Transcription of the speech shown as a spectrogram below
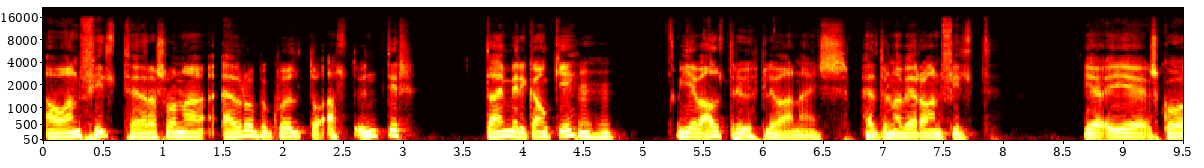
á Anfield þegar að svona Evrópukvöld og allt undir dæmir í gangi. Og ég hef aldrei upplifað hana eins heldur en að vera á Anfield. Ég, ég sko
